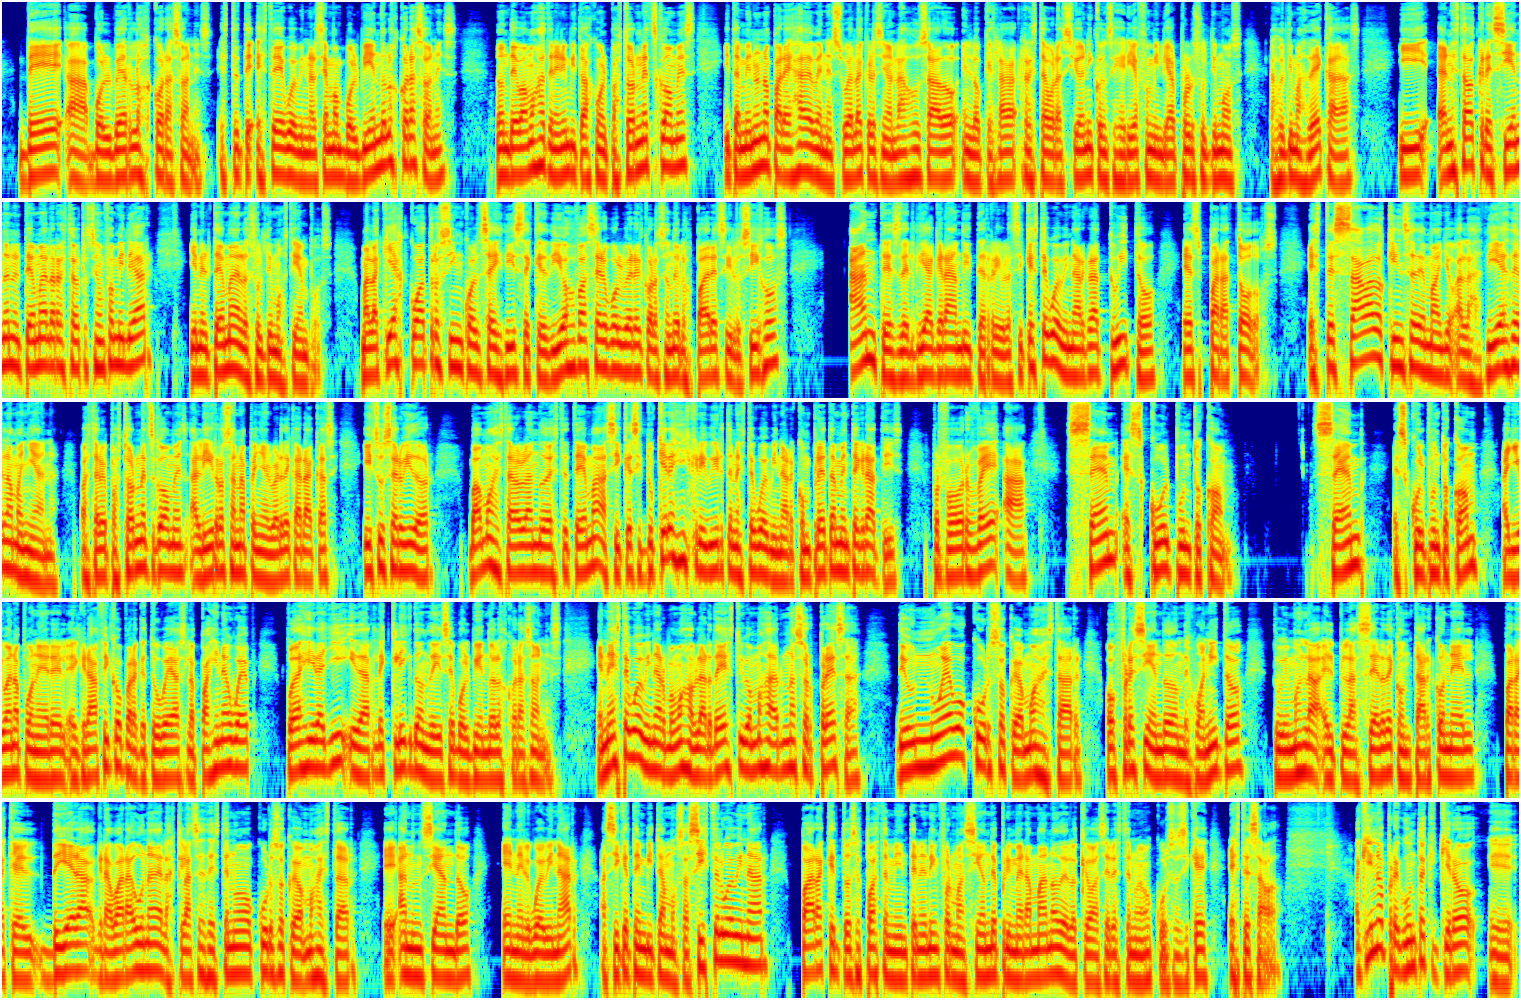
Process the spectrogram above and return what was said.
ah, Volver los Corazones. Este, este webinar se llama Volviendo los Corazones, donde vamos a tener invitados como el pastor Nets Gómez y también una pareja de Venezuela que el Señor las ha usado en lo que es la restauración y consejería familiar por los últimos, las últimas décadas. Y han estado creciendo en el tema de la restauración familiar y en el tema de los últimos tiempos. Malaquías 4, 5 al 6 dice que Dios va a hacer volver el corazón de los padres y los hijos antes del día grande y terrible. Así que este webinar gratuito es para todos. Este sábado 15 de mayo a las 10 de la mañana va a estar el pastor Nets Gómez, Ali Rosana Peñalver de Caracas y su servidor. Vamos a estar hablando de este tema, así que si tú quieres inscribirte en este webinar completamente gratis, por favor ve a semschool.com. Sem school.com. Allí van a poner el, gráfico para que tú veas la página web, puedas ir allí y darle clic donde dice Volviendo a los Corazones. En este webinar vamos a hablar de esto y vamos a dar una sorpresa de un nuevo curso que vamos a estar ofreciendo, donde Juanito tuvimos el placer de contar con él para que él diera, grabara una de las clases de este nuevo curso que vamos a estar eh, anunciando en el webinar. Así que te invitamos, asiste al webinar para que entonces puedas también tener información de primera mano de lo que va a ser este nuevo curso. Así que este sábado. Aquí una pregunta que quiero eh,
